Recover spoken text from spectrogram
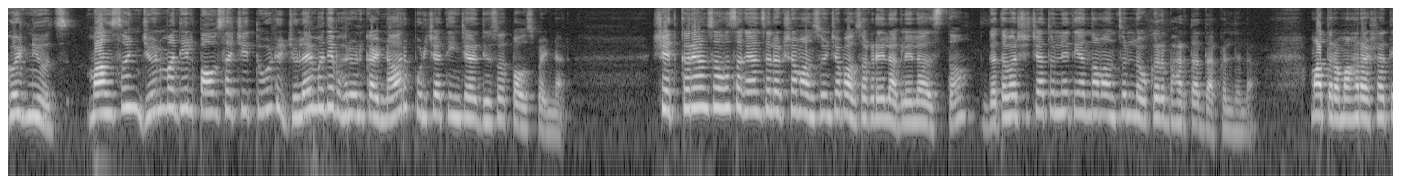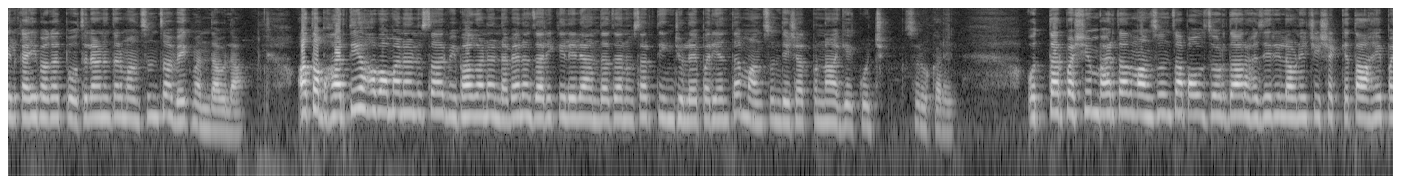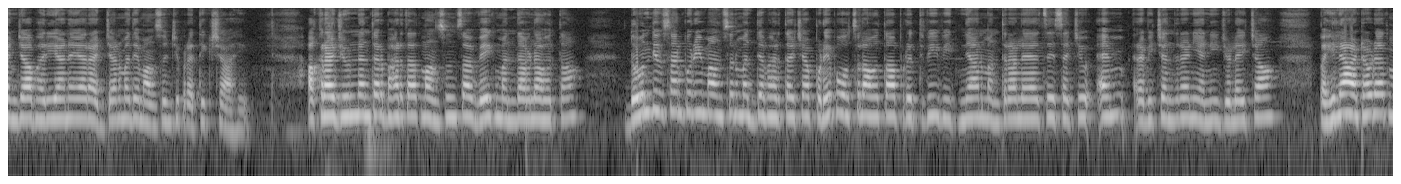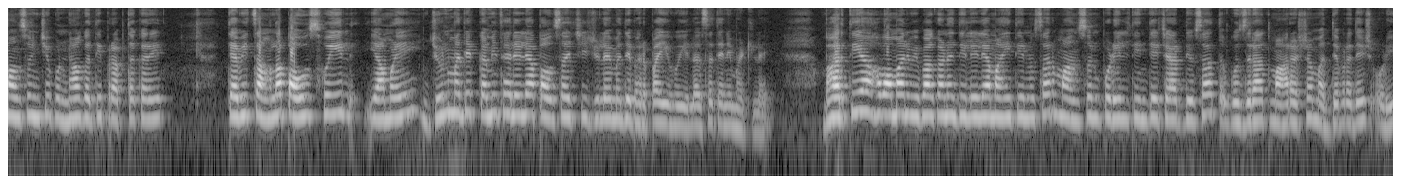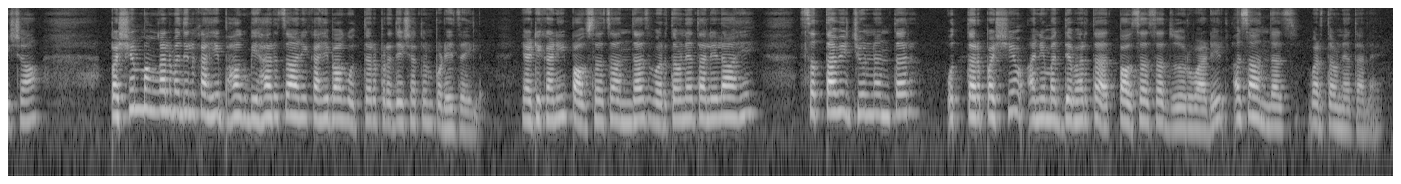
Good news monsoon जूनमधील पावसाची तूट जुलैमध्ये भरून काढणार. पुढच्या तीन चार दिवसात पाऊस पडणार. शेतकऱ्यांसह सगळ्यांचं लक्ष मान्सूनच्या पावसाकडे लागलेलं असतं. गतवर्षीच्या तुलनेत यंदा मान्सून लवकर भारतात दाखल झाला मात्र महाराष्ट्रातील काही भागात पोहोचल्यानंतर मान्सूनचा वेग मंदावला. आता भारतीय हवामानानुसार विभागानं नव्यानं जारी केलेल्या अंदाजानुसार तीन जुलैपर्यंत मान्सून देशात पुन्हा आगेकूच सुरू करेल. उत्तर पश्चिम भारतात मान्सूनचा पाऊस जोरदार हजेरी लावण्याची शक्यता आहे. पंजाब हरियाणा या राज्यांमध्ये मान्सूनची प्रतीक्षा आहे. अकरा जूननंतर भारतात मान्सूनचा वेग मंदावला होता. दोन दिवसांपूर्वी मान्सून मध्य भारताच्या पुढे पोहोचला होता. पृथ्वी विज्ञान मंत्रालयाचे सचिव एम. रविचंद्रन यांनी जुलैच्या पहिल्या आठवड्यात मान्सूनची पुन्हा गती प्राप्त करेल त्यावेळी चांगला पाऊस होईल यामुळे जूनमध्ये कमी झालेल्या पावसाची जुलैमध्ये भरपाई होईल असं त्यांनी आहे भारतीय हवामान विभागाने दिलेल्या माहितीनुसार मान्सून पुढील तीन ते चार दिवसात गुजरात महाराष्ट्र मध्य प्रदेश ओडिशा पश्चिम बंगालमधील काही भाग बिहारचा आणि काही भाग उत्तर प्रदेशातून पुढे जाईल. या ठिकाणी पावसाचा अंदाज वर्तवण्यात आलेला आहे. सत्तावीस जून नंतर उत्तर पश्चिम आणि मध्य भारतात पावसाचा जोर वाढेल असा अंदाज वर्तवण्यात आला आहे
